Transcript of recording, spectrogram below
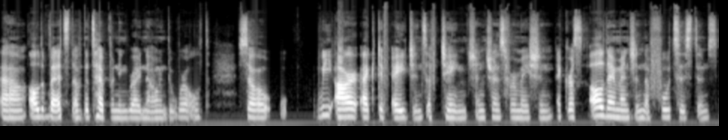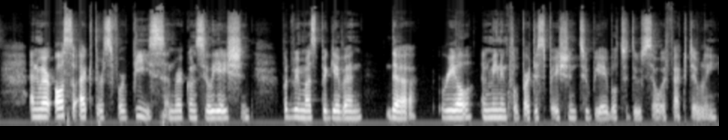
uh, all the bad stuff that's happening right now in the world. So we are active agents of change and transformation across all dimensions of food systems, and we are also actors for peace and reconciliation. But we must be given the real and meaningful participation to be able to do so effectively.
